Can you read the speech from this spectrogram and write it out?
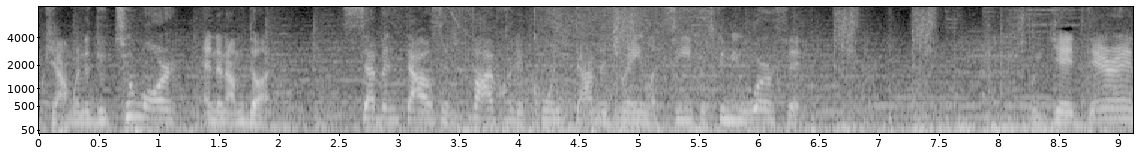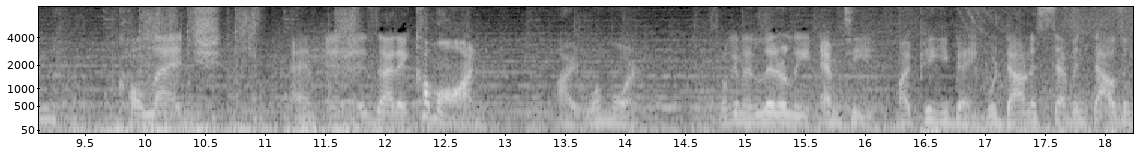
Okay, I'm gonna do two more and then I'm done. 7,500 coins down the drain. Let's see if it's gonna be worth it. We get Daryl Colledge. And is that it? Come on. Alright, one more. We're gonna literally empty my piggy bank. We're down to 7,000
